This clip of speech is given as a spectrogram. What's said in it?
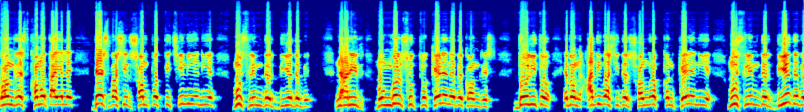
কংগ্রেস ক্ষমতায় এলে দেশবাসীর সম্পত্তি ছিনিয়ে নিয়ে মুসলিমদের দিয়ে দেবে। নারীর মঙ্গলসূত্র কেড়ে নেবে কংগ্রেস। দলিত এবং আদিবাসীদের সংরক্ষণ কেড়ে নিয়ে মুসলিমদের দিয়ে দেবে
